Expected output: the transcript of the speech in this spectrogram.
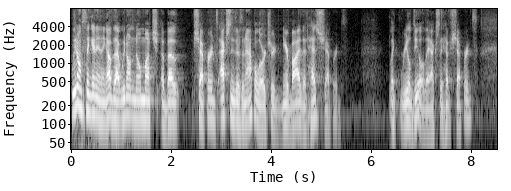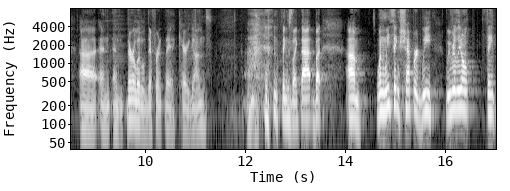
we don't think anything of that. We don't know much about shepherds. Actually, there's an apple orchard nearby that has shepherds. Like, real deal. They actually have shepherds. Uh, and, and they're a little different. They carry guns uh, and things like that. But um, when we think shepherd, we, we really don't think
